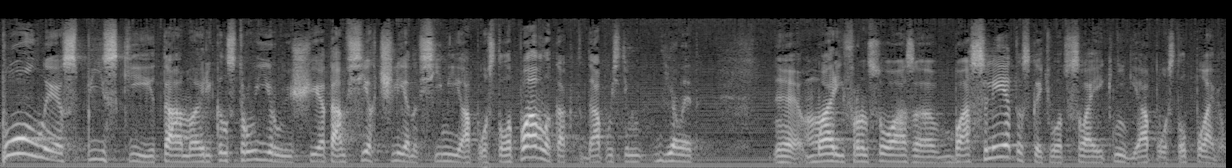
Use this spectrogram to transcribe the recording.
полные списки, там, реконструирующие там, всех членов семьи апостола Павла, как-то, допустим, делает э, Мари Франсуаза Басле, так сказать, вот в своей книге «Апостол Павел».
